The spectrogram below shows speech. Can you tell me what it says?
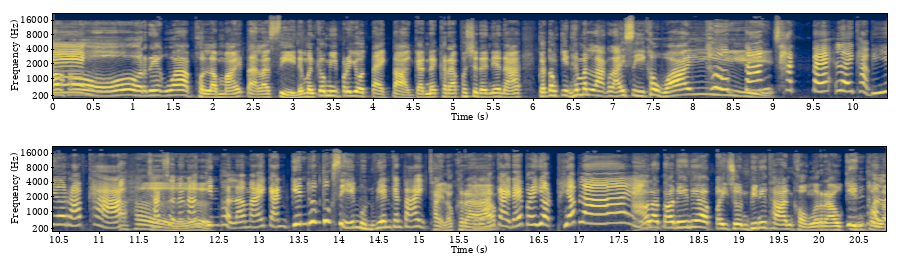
โอ้โหงเรียกว่าผลไม้แต่ละสีเนี่ยมันก็มีประโยชน์แตกต่างกันนะครับ เพราะฉะนั้นเนี่ยนะ ก็ต้องกินให้มันหลากหลายสีเข้าไว้ถูกต้องชัด เป๊ะเลยค่ะพี่รับค่ะอ่าฮะชักชวนน้องๆกินผลไม้กันกินทุก ๆ สีหมุนเวียนกันไป ใช่แล้วครับร่างกายได้ประโยชน์เพียบเลย เอาล่ะตอนนี้เนี่ยไปชวนพินิธานของเรากินกินผล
